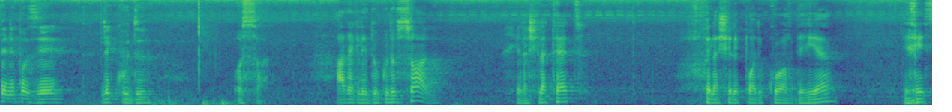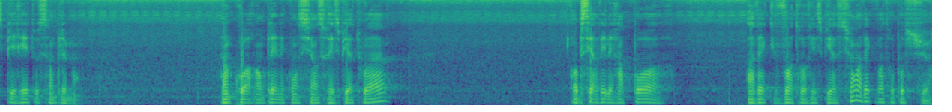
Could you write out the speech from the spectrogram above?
venez poser les coudes au sol. Avec les deux coudes au sol, relâchez la tête, relâchez les poids de corps derrière, respirez tout simplement. Un corps en pleine conscience respiratoire. Observez les rapports avec votre respiration, avec votre posture.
